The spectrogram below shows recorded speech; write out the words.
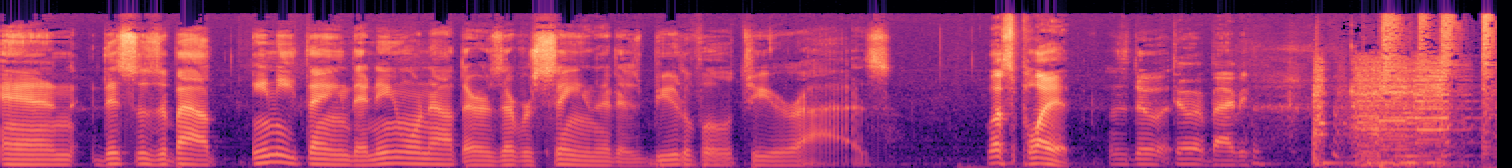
and this is about anything that anyone out there has ever seen that is beautiful to your eyes. Let's play it. Let's do it. Do it, baby.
